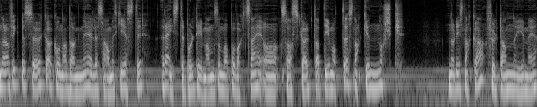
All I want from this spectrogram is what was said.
Når han fikk besøk av kona Dagny eller samiske gjester, reiste politimannen som var på vakt seg og sa skarpt at de måtte snakke norsk. Når de snakka, fulgte han nøye med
